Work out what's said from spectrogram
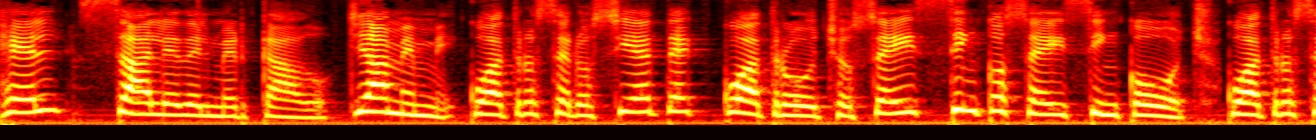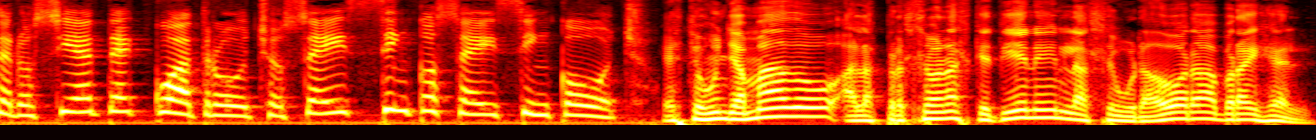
Health, sale del mercado. Llámenme 407 407-486-5658. 407-486-5658. Este es un llamado a las personas que tienen la aseguradora Bright Health.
